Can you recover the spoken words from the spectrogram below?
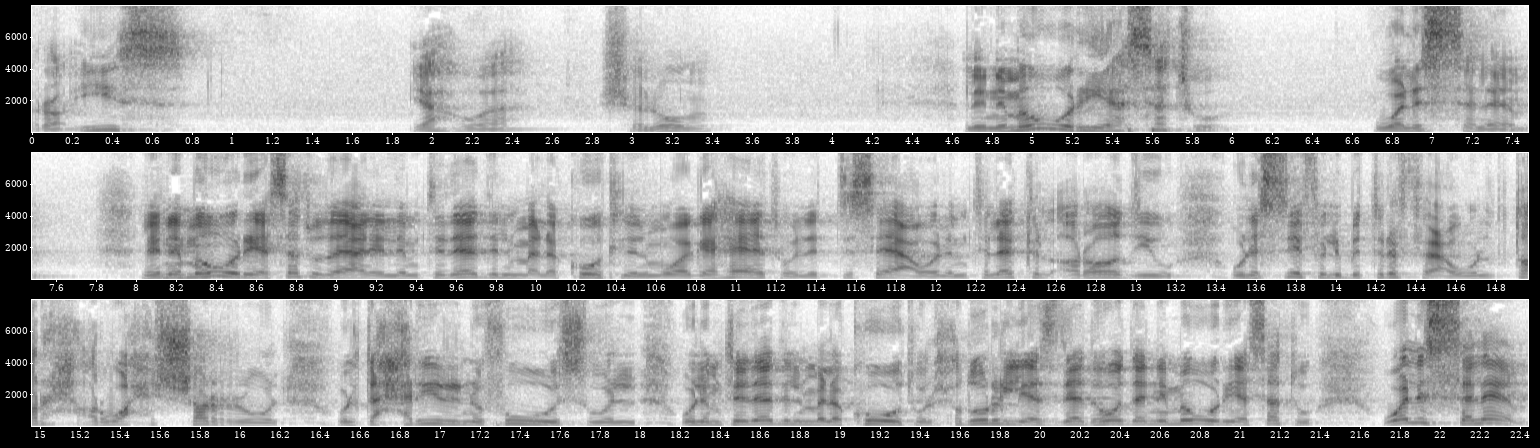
رئيس يهوى شالوم. لنمو رياسته وللسلام. لنمو رياسته ده يعني الامتداد الملكوت للمواجهات والاتساع والامتلاك الأراضي والسيف اللي بيترفع والطرح أرواح الشر والتحرير النفوس والامتداد الملكوت والحضور اللي يزداد هو ده نمو رياسته. وللسلام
